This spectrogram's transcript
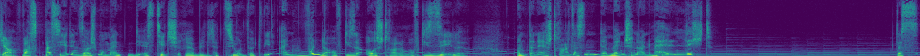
Ja, was passiert in solchen Momenten? Die ästhetische Rehabilitation wirkt wie ein Wunder auf diese Ausstrahlung, auf die Seele. Und dann erstrahlt das der Mensch in einem hellen Licht. Das,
